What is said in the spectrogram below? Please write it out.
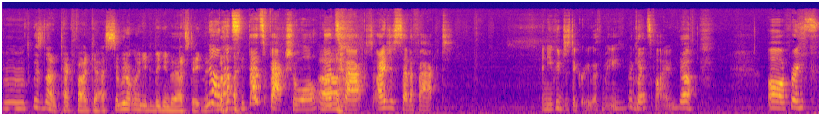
mm, this is not a tech podcast, so we don't really need to dig into that statement. No, that's that's factual. That's Uh. fact. I just said a fact, and you can just agree with me. Okay. that's fine. yeah. Oh, Frank's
